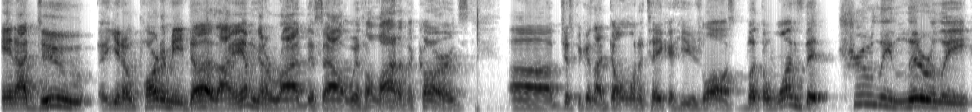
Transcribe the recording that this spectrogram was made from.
And I do, you know, part of me does. I am going to ride this out with a lot of the cards uh, just because I don't want to take a huge loss. But the ones that truly, literally,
